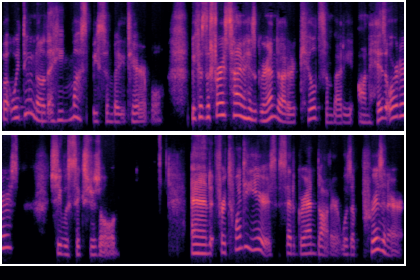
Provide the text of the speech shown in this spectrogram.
but we do know that he must be somebody terrible because the first time his granddaughter killed somebody on his orders, she was six years old. And for 20 years, said granddaughter was a prisoner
